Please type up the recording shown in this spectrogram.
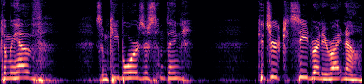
Can we have some keyboards or something? Get your seed ready right now.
